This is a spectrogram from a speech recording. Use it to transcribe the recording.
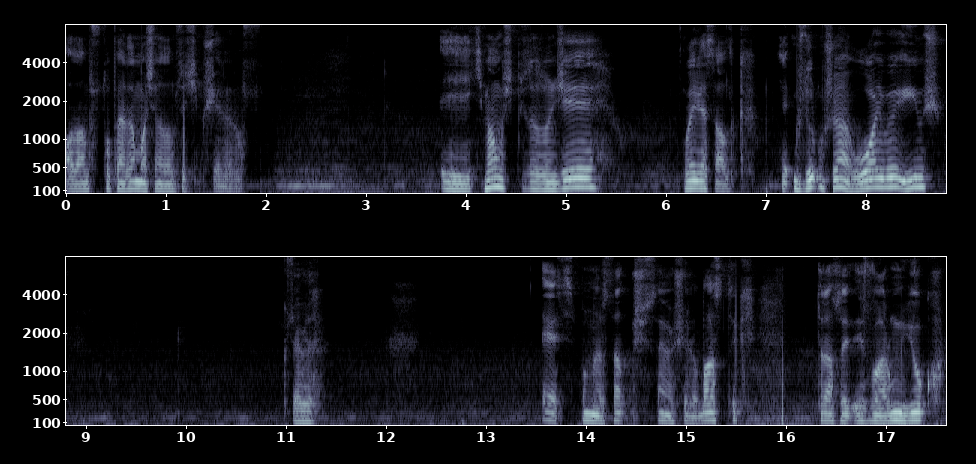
adam stoperden maçın adamı seçmiş. Helal olsun. Ee, kim almıştık biz az önce? Vegas aldık. 74'müş ha. Vay be iyiymiş. Güzel güzel. Evet bunları satmışız. Hemen şöyle bastık. Transfer var mı? Yok.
